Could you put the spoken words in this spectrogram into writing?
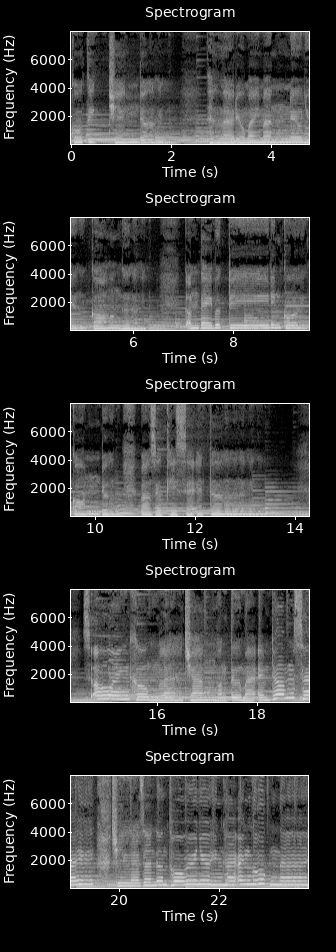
Cô tích trên đời. Thật là điều may mắn nếu như có người cầm tay bước đi đến cuối con đường, bao giờ thì sẽ tới. Dẫu anh không là chàng hoàng tử mà em đắm say, chỉ là gian đơn thôi như hình hài anh lúc này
